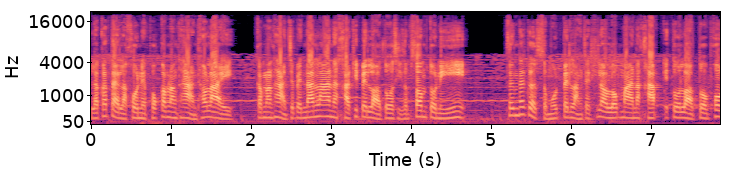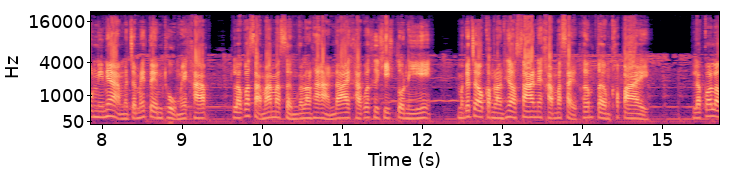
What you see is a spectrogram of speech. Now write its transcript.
แล้วก็แต่ละคนเนี่ยพกกำลังทหารเท่าไหร่ กำลังทหารจะเป็นด้านล่างนะครับที่เป็นหลอดตัวสีส้มๆตัวนี้ ซึ่งถ้าเกิดสมมติเป็นหลังจากที่เราลบมานะครับไอตัวหลอดตัวพวกนี้เนี่ยมันจะไม่เต็มถูกไหมครับเราก็สามารถมาเสริมกำลังทหารได้ครับก็คือคลิกตัวนี้ มันก็จะเอากำลังที่เราสร้างเนี่ยครับมาใส่เพิ่มเติมเข้าไป แล้วก็เรา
